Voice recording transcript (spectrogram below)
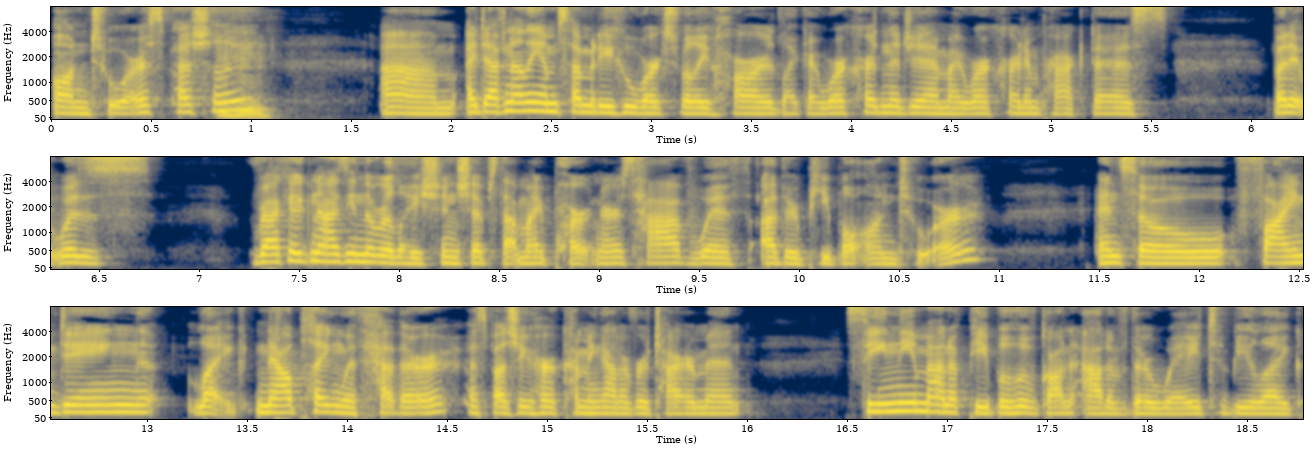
on tour, especially. Um, I definitely am somebody who works really hard. Like I work hard in the gym, I work hard in practice, but it was recognizing the relationships that my partners have with other people on tour. And so finding like now playing with Heather, especially her coming out of retirement, seeing the amount of people who've gone out of their way to be like,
